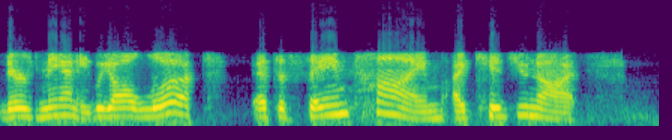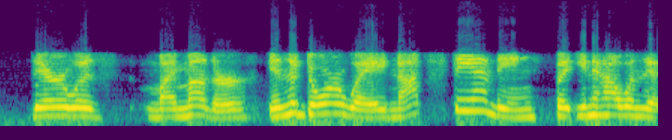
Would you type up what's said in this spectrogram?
there's Nanny." We all looked at the same time. I kid you not. There was my mother in the doorway, not standing, but you know how when the,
